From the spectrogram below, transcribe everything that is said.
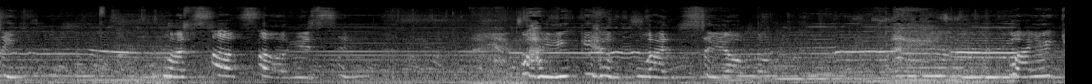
生，我所做一生，我已经完成了，我已。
